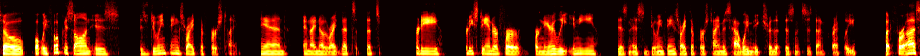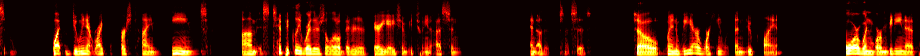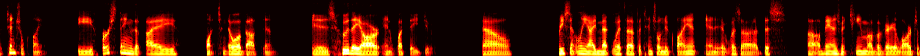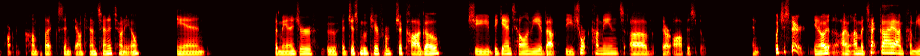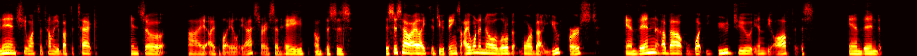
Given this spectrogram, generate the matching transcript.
So what we focus on is is doing things right the first time, and and I know right that's that's pretty pretty standard for for nearly any business. Doing things right the first time is how we make sure that business is done correctly. But for us, what doing it right the first time means um, is typically where there's a little bit of variation between us and and other businesses. So when we are working with a new client, or when we're meeting a potential client, the first thing that I want to know about them is who they are and what they do. Now, recently I met with a potential new client, and it was uh, this uh, a management team of a very large apartment complex in downtown San Antonio, and the manager who had just moved here from Chicago, she began telling me about the shortcomings of their office building, and which is fair. You know, I, am a tech guy. I'm coming in. She wants to tell me about the tech, and so I, I politely asked her. I said, "Hey, you know, this is this is how I like to do things. I want to know a little bit more about you first, and then about what you do in the office, and then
